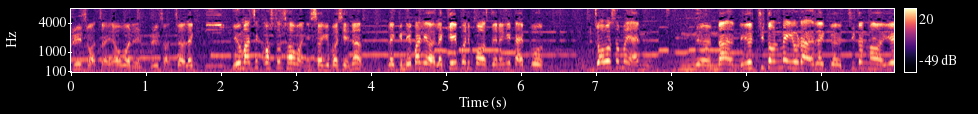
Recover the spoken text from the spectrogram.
ब्रिज भन्छ होइन? ओभर हेड ब्रिज भन्छ। लाइक योमा चाहिँ कस्तो छ भनिसकेपछि होइन? लाइक नेपालीहरूलाई केही पनि पस्दैन कि टाइपको जबसम्म यहाँ न- यो चितवनमै एउटा लाइक चितवनमा यो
